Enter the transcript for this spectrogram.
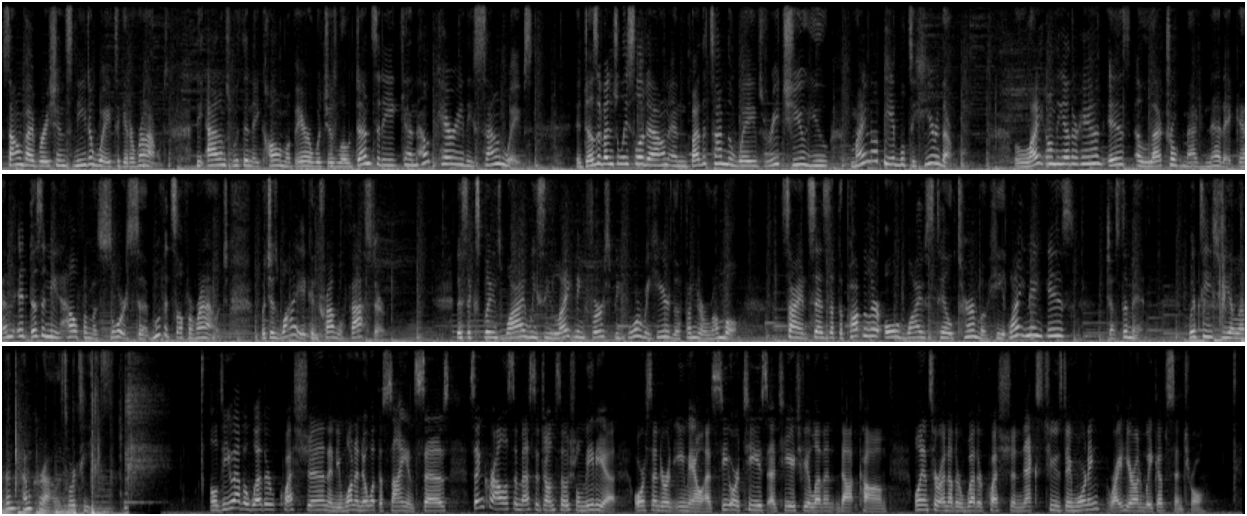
Sound vibrations need a way to get around. The atoms within a column of air which is low density can help carry these sound waves. It does eventually slow down and by the time the waves reach you, you might not be able to hear them. Light, on the other hand, is electromagnetic and it doesn't need help from a source to move itself around, which is why it can travel faster. This explains why we see lightning first before we hear the thunder rumble. Science says that the popular old wives' tale term of heat lightning is just a myth. With THV 11, I'm Corallys Ortiz. Well, do you have a weather question and you want to know what the science says? Send Corallys a message on social media or send her an email at cortiz at thv11.com. We'll answer another weather question next Tuesday morning right here on Wake Up Central.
